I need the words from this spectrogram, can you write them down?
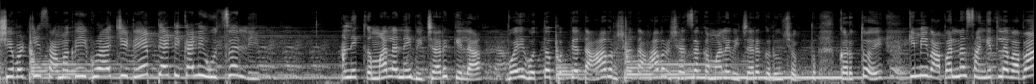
शेवटची सामग्री गुळाची ढेप त्या ठिकाणी उचलली. आणि कमालाने विचार केला. वय होतं फक्त दहा वर्ष दहा वर्षाचा कमाला विचार करू शकतो करतोय. की मी बाबांना सांगितलं बाबा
